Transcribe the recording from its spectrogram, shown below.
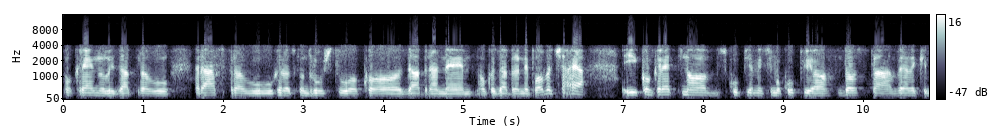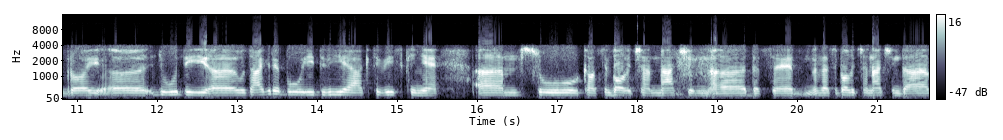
pokrenuli zapravo raspravu u hrvatskom društvu oko zabrane, oko zabrane pobačaja i konkretno skup je mislim okupio dosta veliki broj uh, ljudi uh, u Zagrebu i dvije aktivistkinje um, su kao simboličan način uh, da se na simboličan način da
